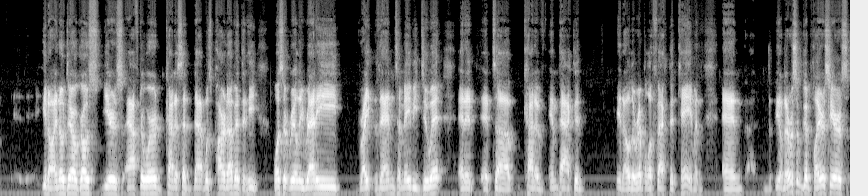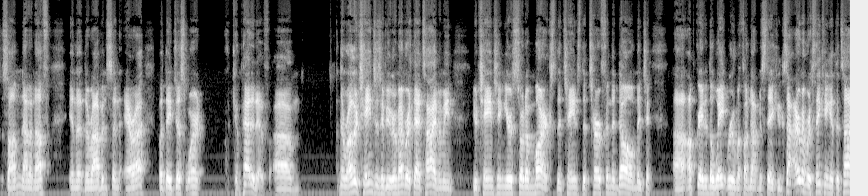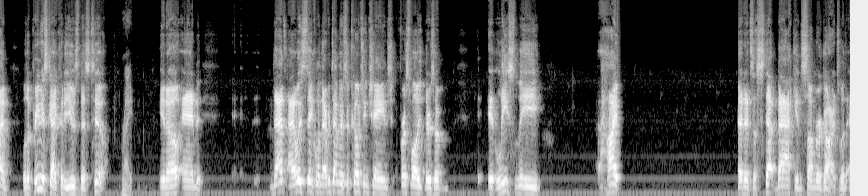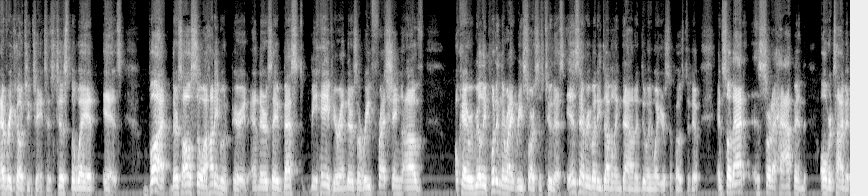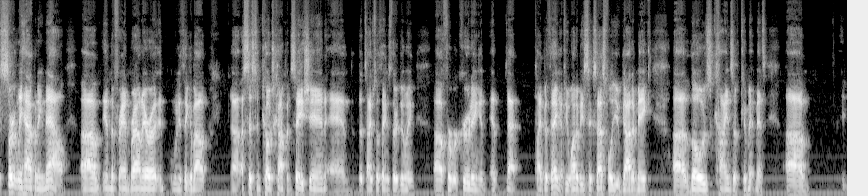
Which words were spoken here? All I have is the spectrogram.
you know, I know Daryl Gross years afterward kind of said that was part of it, that he wasn't really ready right then to maybe do it. And it, it uh, kind of impacted, you know, the ripple effect that came. And, and, you know, there were some good players here, some, not enough in the, the Robinson era, but they just weren't competitive. Um, there were other changes, if you remember at that time. I mean, you're changing your sort of marks. They changed the turf in the dome. They cha- uh, upgraded the weight room, if I'm not mistaken. Because I, I remember thinking at the time, well, the previous guy could have used this too. Right. You know, and that's I always think when every time there's a coaching change, first of all, there's a at least the high that it's a step back in some regards with every coaching change. It's just the way it is. But there's also a honeymoon period and there's a best behavior and there's a refreshing of okay, are we really putting the right resources to this? Is everybody doubling down and doing what you're supposed to do? And so that has sort of happened over time. It's certainly happening now um, in the Fran Brown era. And when you think about uh, assistant coach compensation and the types of things they're doing uh, for recruiting and, and, that type of thing, if you want to be successful, you've got to make uh, those kinds of commitments. Um,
